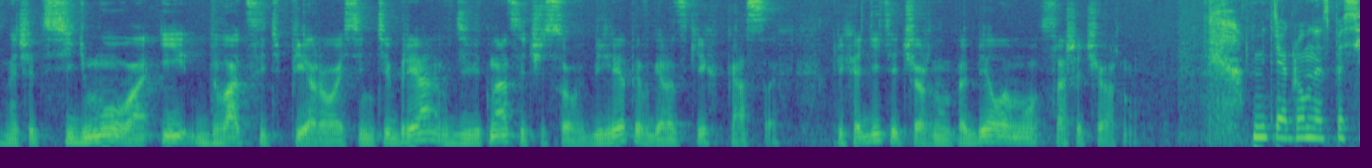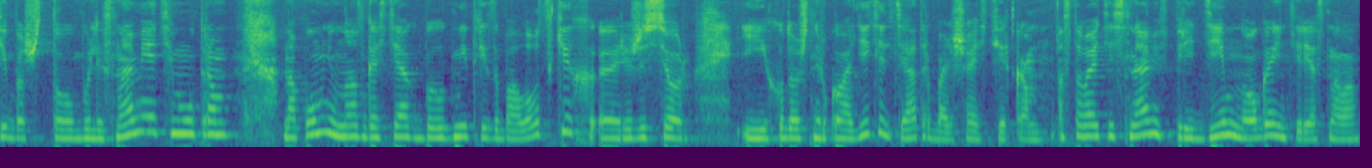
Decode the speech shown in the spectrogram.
Значит, 7 и 21 сентября в 19 часов билеты в городских кассах. Приходите черным по белому, Саша Черный. Дмитрий, огромное спасибо, что были с нами этим утром. Напомню, у нас в гостях был Дмитрий Заболоцких, э, режиссер и художественный руководитель театра «Большая стирка». Оставайтесь с нами, впереди много интересного.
